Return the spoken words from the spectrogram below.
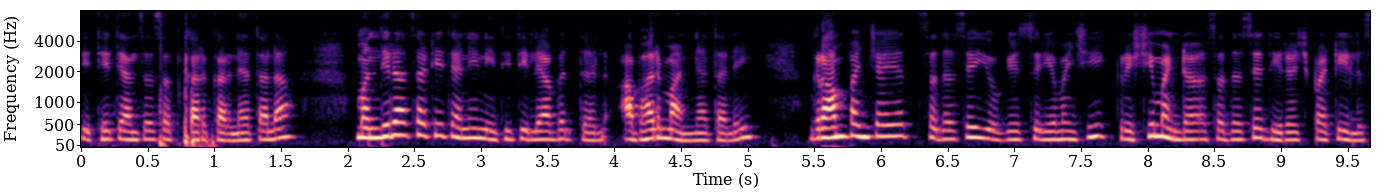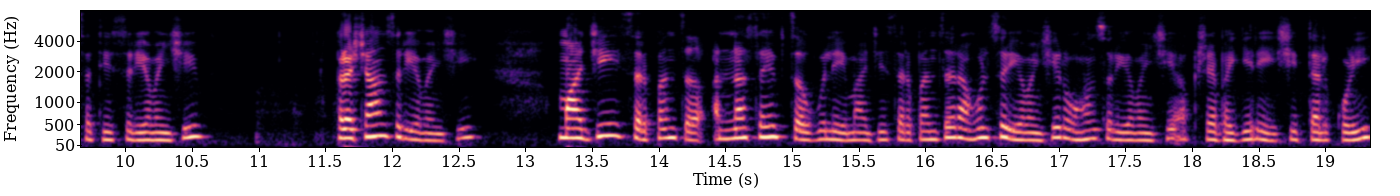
तिथे त्यांचा सत्कार करण्यात आला. मंदिरासाठी त्यांनी निधी दिल्याबद्दल आभार मानण्यात आले. ग्रामपंचायत सदस्य योगेश सूर्यवंशी कृषी मंडळ सदस्य धीरज पाटील विद्यार्थी सूर्यवंशी प्रशांत सूर्यवंशी माजी सरपंच अण्णासाहेब चौगुले माजी सरपंच राहुल सूर्यवंशी रोहन सूर्यवंशी अक्षय भगिरे शीतल कोळी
